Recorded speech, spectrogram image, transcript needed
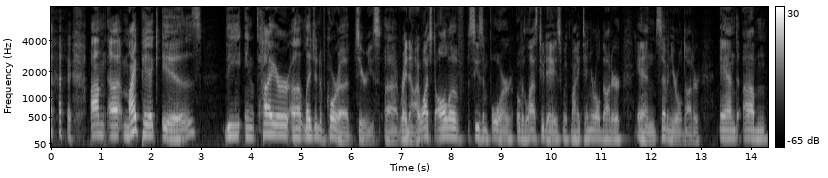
um, uh, my pick is the entire uh, Legend of Korra series uh, right now. I watched all of season four over the last two days with my 10 year old daughter and seven year old daughter. And um,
